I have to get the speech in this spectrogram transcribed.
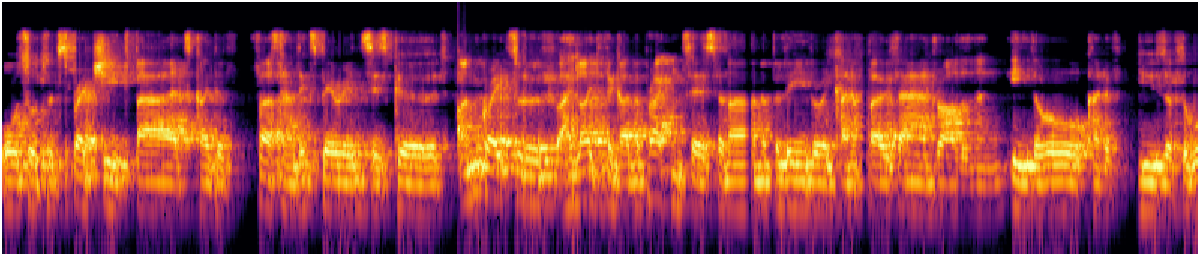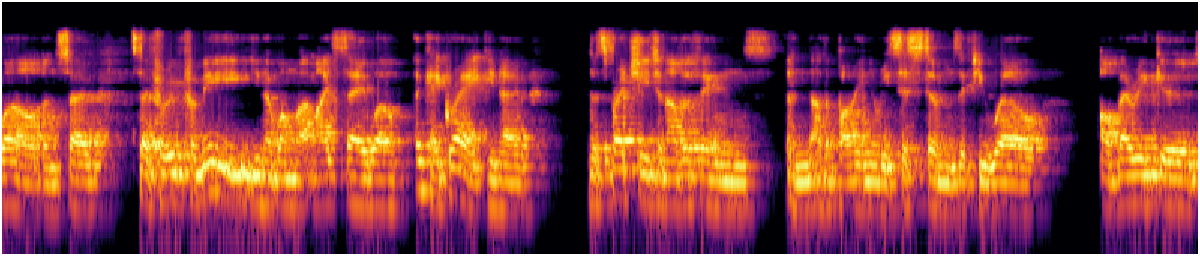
or sort of spreadsheet bad, kind of first-hand experience is good. I'm a great sort of, I like to think I'm a pragmatist and I'm a believer in kind of both and rather than either or kind of views of the world. And so, so for, for me, you know, one might say, well, okay, great, you know, the spreadsheet and other things and other binary systems, if you will, are very good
